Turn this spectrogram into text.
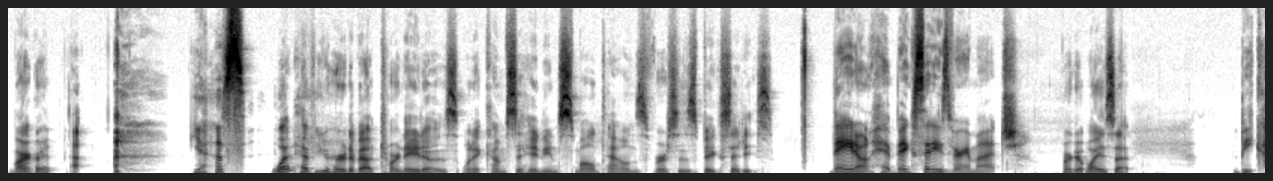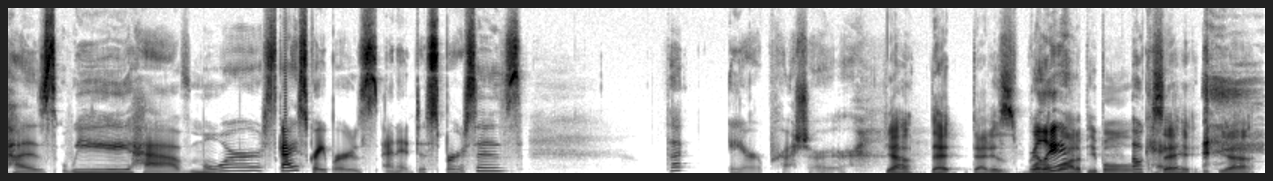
Margaret, uh, Yes. what have you heard about tornadoes when it comes to hitting small towns versus big cities? They don't hit big cities very much Margaret, why is that? because we have more skyscrapers and it disperses the air pressure. Yeah, that that is what Really? a lot of people Okay. say. Yeah.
